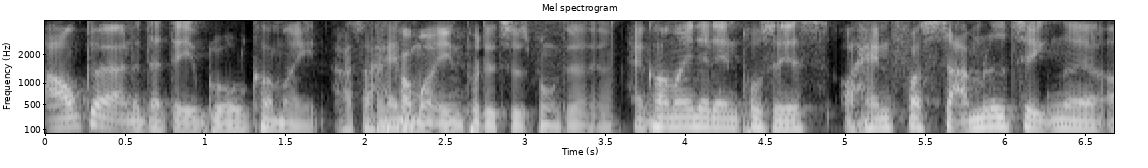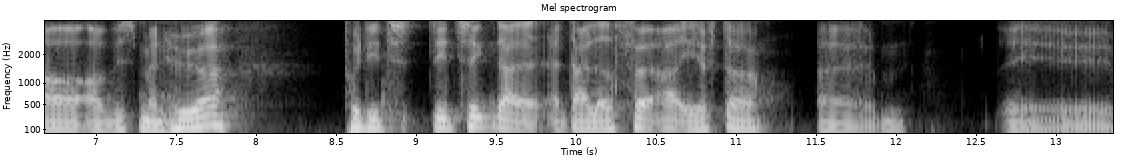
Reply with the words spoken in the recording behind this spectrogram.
afgørende, da Dave Grohl kommer ind. Altså Han kommer ind på det tidspunkt der, ja. han kommer ind i den proces, og han får samlet tingene, og, og hvis man hører på de, de ting, der, der er lavet før og efter øh, øh,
